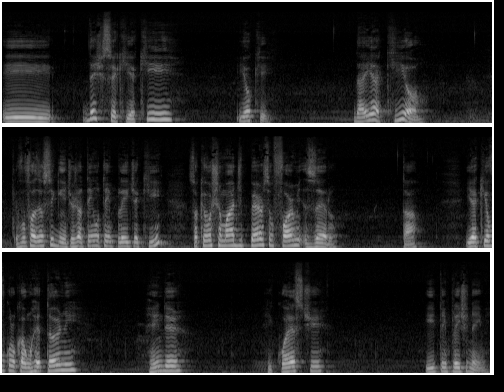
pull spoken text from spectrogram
E deixa esse aqui aqui e ok. Daí aqui, ó, eu vou fazer o seguinte, eu já tenho o template aqui, só que eu vou chamar de person form 0, tá? E aqui eu vou colocar um return render request e template name.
